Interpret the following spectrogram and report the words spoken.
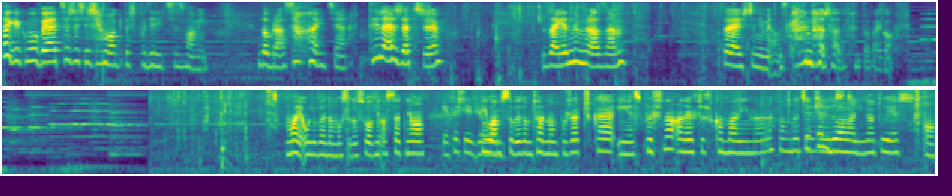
tak jak mówię, cieszę się, że mogę też podzielić się z Wami. Dobra, słuchajcie, tyle rzeczy za jednym razem, to ja jeszcze nie miałam z kalendarza adwentowego. Moje ulubione musy, dosłownie. Ostatnio Ja też je wziąłam. piłam sobie tą czarną porzeczkę i jest pyszna, ale jeszcze szukam maliny. Mam Co nadzieję, że tam jest... była malina? Tu jest. O,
